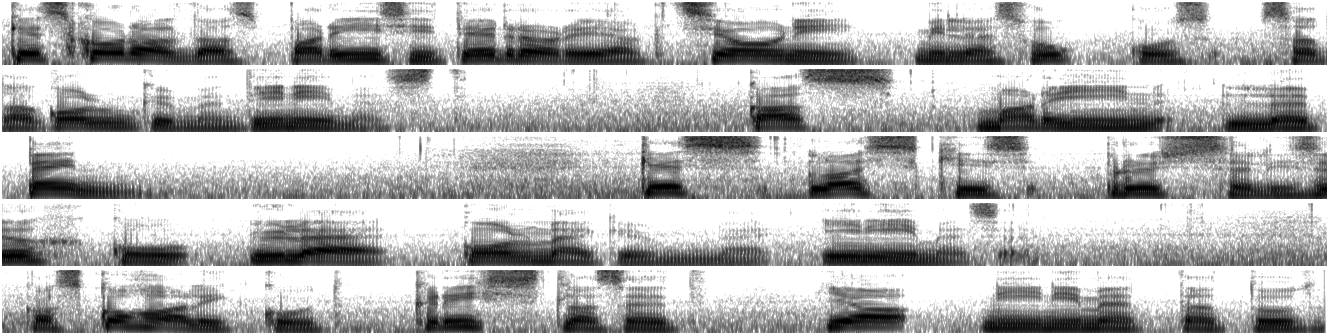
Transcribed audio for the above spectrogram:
kes korraldas Pariisi terroriaktsiooni, milles hukkus sada kolmkümmend inimest? kas Marine Le Pen? Kes laskis Brüsselis õhku üle kolmekümne inimese? kas kohalikud kristlased ja niinimetatud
